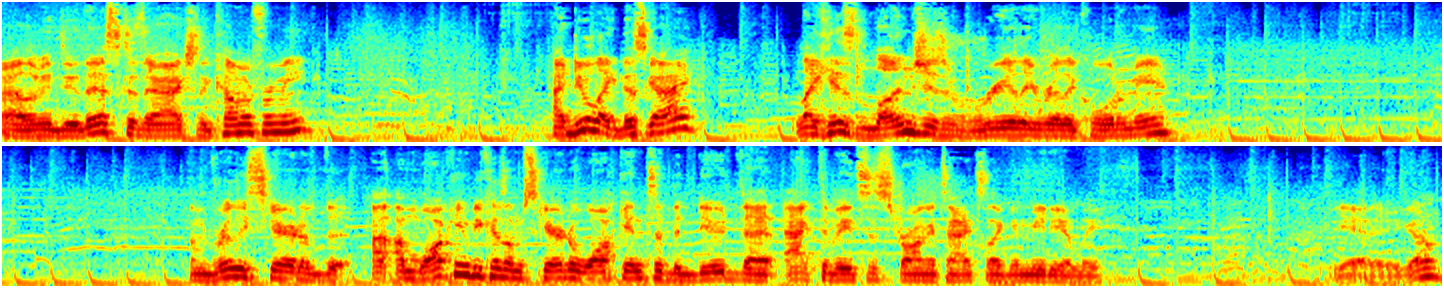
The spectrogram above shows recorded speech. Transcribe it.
Alright, let me do this because they're actually coming for me. I do like this guy. Like his lunge is really, really cool to me. I'm really scared of the. I am walking because I'm scared to walk into the dude that activates his strong attacks like immediately. Yeah, there you go.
